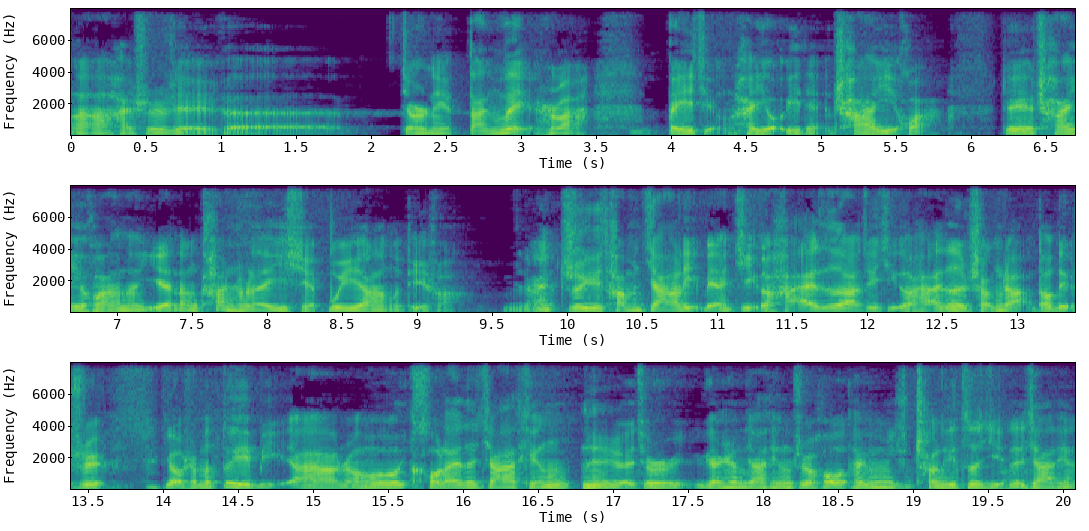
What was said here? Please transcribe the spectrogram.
啊，还是这个就是那单位是吧，背景还有一点差异化。这个差异化呢，也能看出来一些不一样的地方。至于他们家里边几个孩子啊，这几个孩子的成长到底是有什么对比啊？然后后来的家庭，那个就是原生家庭之后，他又成立自己的家庭，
